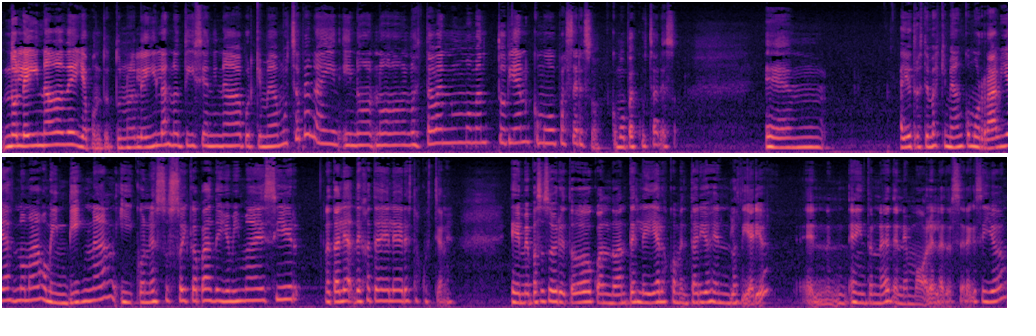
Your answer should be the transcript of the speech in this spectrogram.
no leí nada de ella, punto. Tú no leí las noticias ni nada porque me da mucha pena y, y no, no, no estaba en un momento bien como para hacer eso, como para escuchar eso. Eh, hay otros temas que me dan como rabias nomás o me indignan y con eso soy capaz de yo misma decir, Natalia, déjate de leer estas cuestiones. Eh, me pasa sobre todo cuando antes leía los comentarios en los diarios, en, internet, en el mall, en la tercera, qué sé yo,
